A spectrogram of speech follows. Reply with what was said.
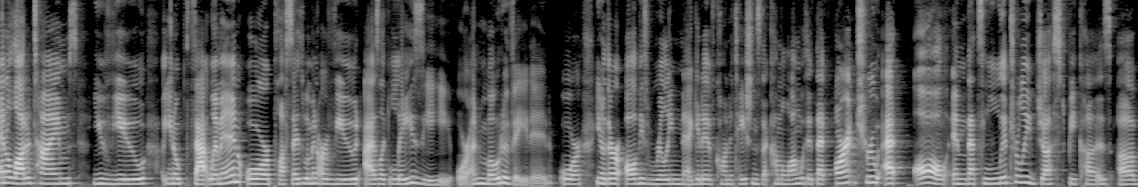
And a lot of times, you view, you know, fat women or plus size women are viewed as like lazy or unmotivated, or, you know, there are all these really negative connotations that come along with it that aren't true at all. And that's literally just because of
